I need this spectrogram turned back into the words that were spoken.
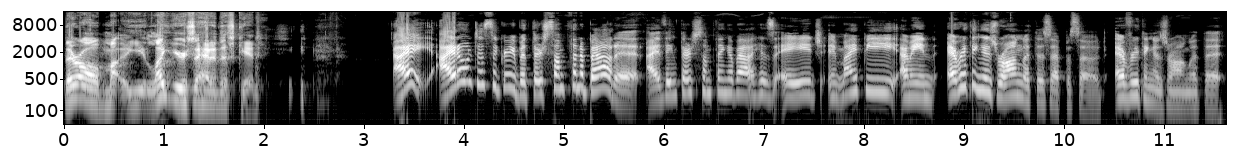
they're all mi- light years ahead of this kid. I I don't disagree, but there's something about it. I think there's something about his age. It might be. I mean, everything is wrong with this episode. Everything is wrong with it.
